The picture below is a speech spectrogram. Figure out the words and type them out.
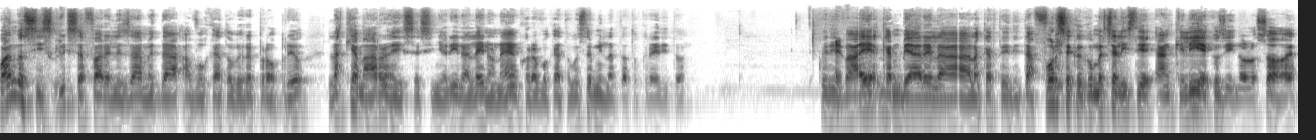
Quando si iscrisse a fare l'esame da avvocato vero e proprio, la chiamarono e disse: Signorina, lei non è ancora avvocato, questo è millantato credito. Quindi eh, vai a cambiare la, la, carta d'identità. Forse con i commercialisti anche lì è così, non lo so. Eh.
